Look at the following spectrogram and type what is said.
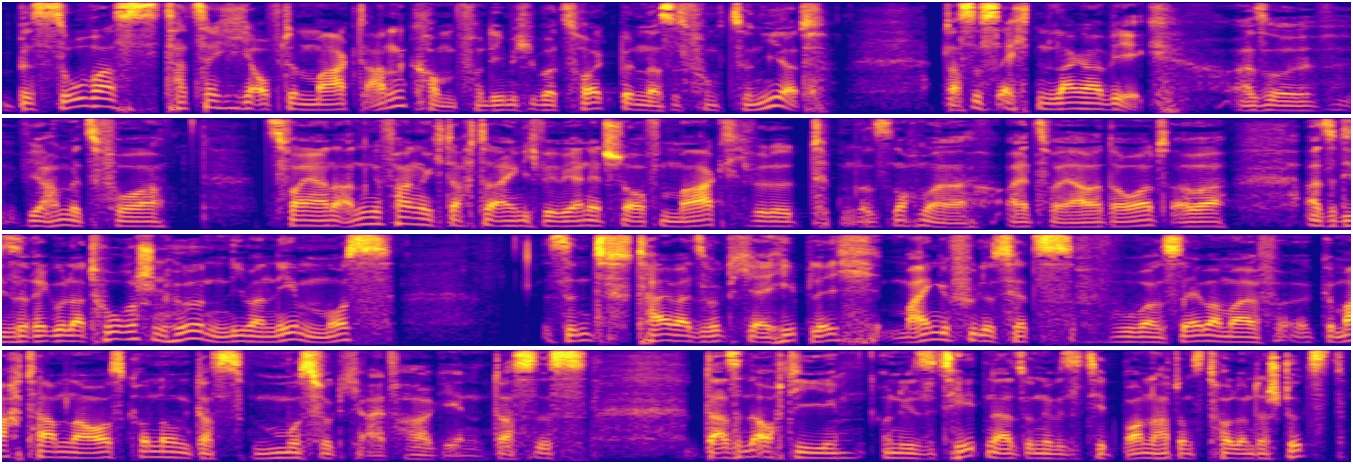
Bis sowas tatsächlich auf dem Markt ankommt, von dem ich überzeugt bin, dass es funktioniert, das ist echt ein langer Weg. Also wir haben jetzt vor zwei Jahren angefangen. Ich dachte eigentlich, wir wären jetzt schon auf dem Markt. Ich würde tippen, dass es nochmal ein, zwei Jahre dauert. Aber also diese regulatorischen Hürden, die man nehmen muss, sind teilweise wirklich erheblich. Mein Gefühl ist jetzt, wo wir es selber mal gemacht haben, eine Ausgründung, das muss wirklich einfacher gehen. Das ist, da sind auch die Universitäten, also Universität Bonn hat uns toll unterstützt.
